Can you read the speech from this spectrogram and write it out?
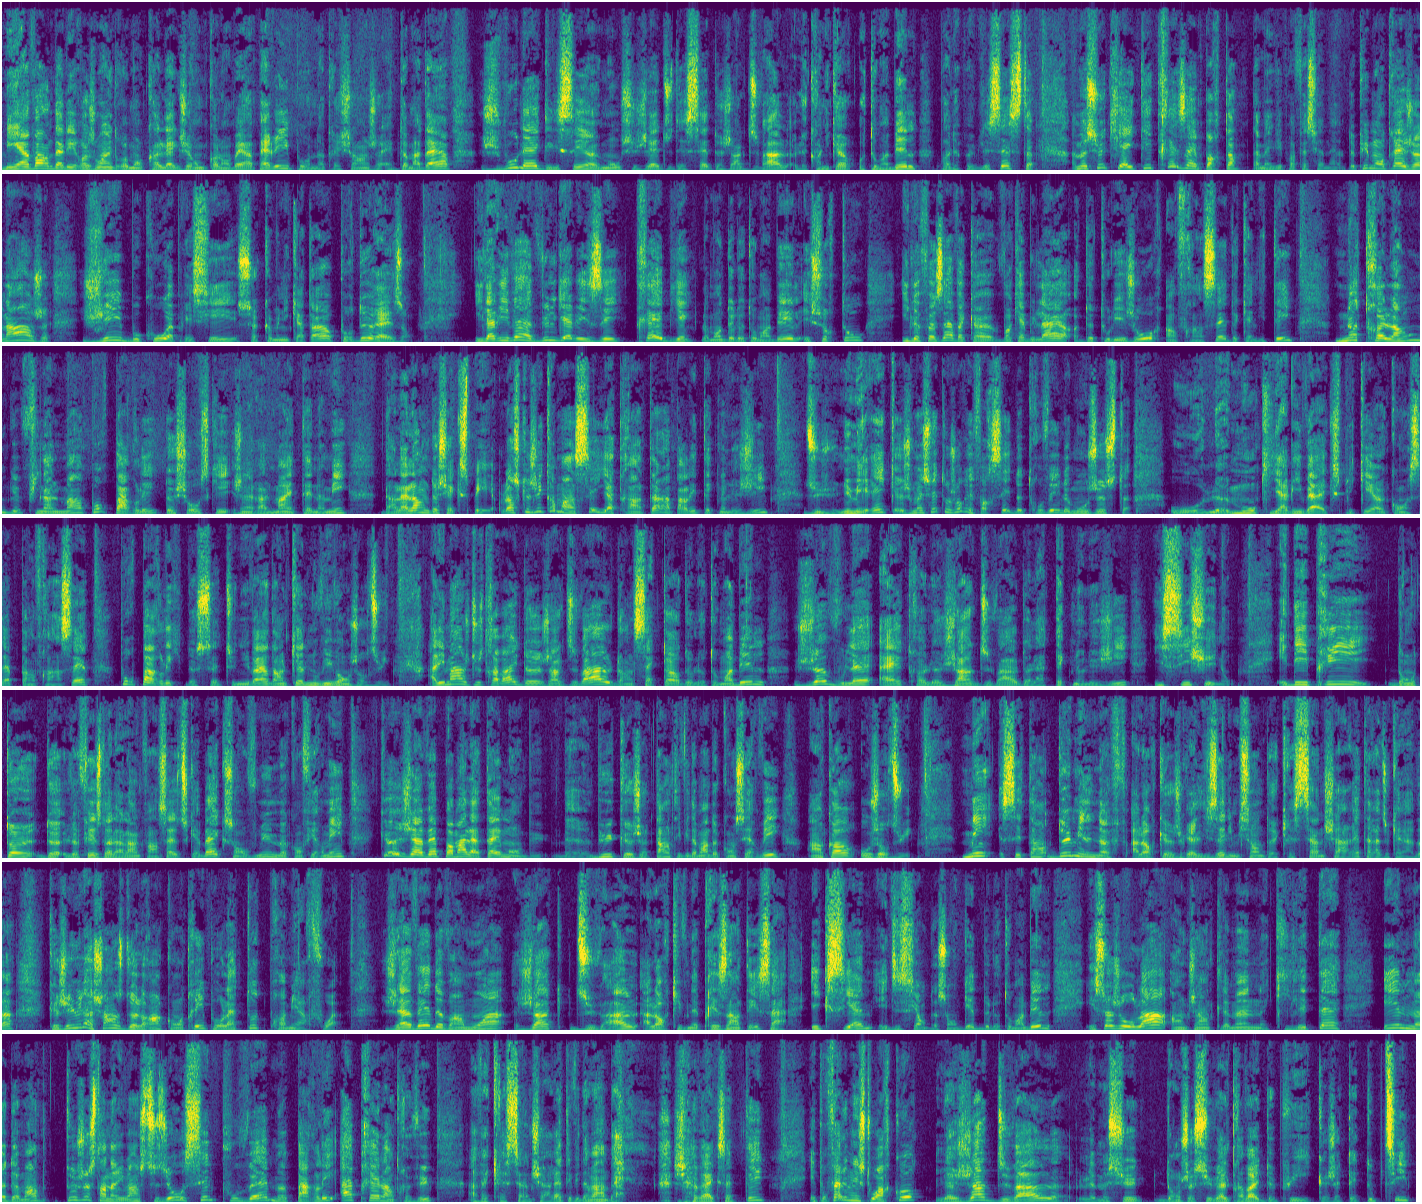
Mais avant d'aller rejoindre mon collègue Jérôme Colombin à Paris pour notre échange hebdomadaire, je voulais glisser un mot au sujet du décès de Jacques Duval, le chroniqueur automobile, pas le publiciste, un monsieur qui a été très important dans ma vie professionnelle. Depuis mon très jeune âge, j'ai beaucoup apprécié ce communicateur pour deux raisons. Il arrivait à vulgariser très bien le monde de l'automobile et surtout, il le faisait avec un vocabulaire de tous les jours en français de qualité, notre langue finalement pour parler de choses qui généralement étaient nommées dans la langue de Shakespeare. Lorsque j'ai commencé il y a 30 ans à parler de technologie, du numérique, je me suis toujours efforcé de trouver le mot juste ou le mot qui arrivait à expliquer un concept en français pour parler de cet univers dans lequel nous vivons aujourd'hui. À l'image du travail de Jacques Duval dans le secteur de l'automobile, je voulais être le Jacques Duval de la technologie ici chez nous. Et des prix dont un de l'Office de la langue française du Québec sont venus me confirmer que j'avais pas mal atteint mon but, un but que je tente évidemment de conserver encore aujourd'hui. Mais c'est en 2009, alors que je réalisais l'émission de Christiane Charrette à Radio-Canada, que j'ai eu la chance de le rencontrer pour la toute première fois. J'avais devant moi Jacques Duval, alors qu'il venait présenter sa Xème édition de son guide de l'automobile, et ce jour-là, en gentleman qu'il était, il me demande, tout juste en arrivant au studio, s'il pouvait me parler après l'entrevue avec Christiane Charrette. Évidemment, ben, j'avais accepté. Et pour faire une histoire courte, le Jacques Duval, le monsieur dont je suivais le travail depuis que j'étais tout petit,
